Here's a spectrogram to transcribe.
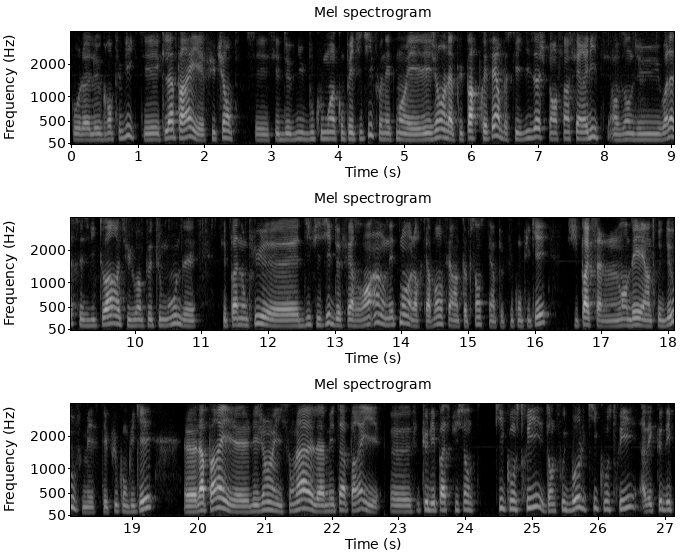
pour le, grand public. C'est que là, pareil, Future c'est devenu beaucoup moins compétitif, honnêtement. Et les gens, la plupart, préfèrent parce qu'ils se disent, ah, je peux enfin faire élite en faisant du. Voilà, 16 victoires, tu joues un peu tout le monde. C'est pas non plus euh, difficile de faire rang 1, honnêtement. Alors qu'avant, faire un top 100, c'était un peu plus compliqué. Je dis pas que ça demandait un truc de ouf, mais c'était plus compliqué. là, pareil, les gens, ils sont là, la méta, pareil, que des passes puissantes. Qui construit dans le football Qui construit avec que des,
